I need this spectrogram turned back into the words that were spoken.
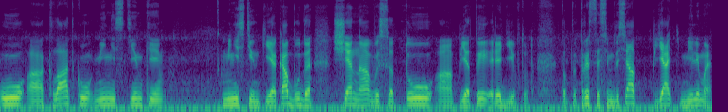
у кладку міні-стінки. Міні-стінки, яка буде ще на висоту а, 5 рядів тут, тобто 375 мм.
